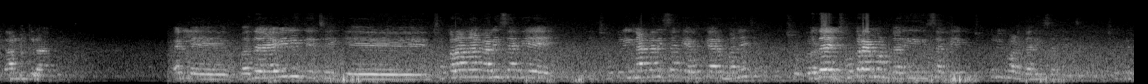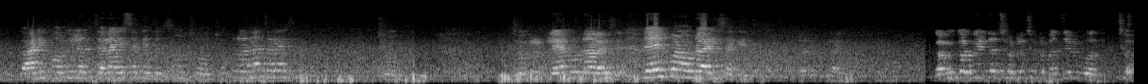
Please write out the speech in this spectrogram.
ચાલુ જ રાખીએ છીએ. એટલે બધા એવી રીતે છે કે છોકરા ના કરી શકે ઈ છોકરી ના કરી શકે એવું ક્યારે બને છે બધા છોકરા પણ કરી શકે છોકરી પણ કરી શકે છે છોકરી ગાડી ફોર વ્હીલર ચલાવી શકે છે શું છો છોકરા ના ચલાવી શકે छो- छोकरी प्लेन उड़ावे છે પ્લેન પણ ઉડાડી શકે છે कभी कभी तो छोटे छोटे बच्चे भी बोल छो-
